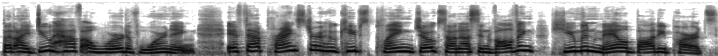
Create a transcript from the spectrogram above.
but I do have a word of warning. If that prankster who keeps playing jokes on us involving human male body parts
